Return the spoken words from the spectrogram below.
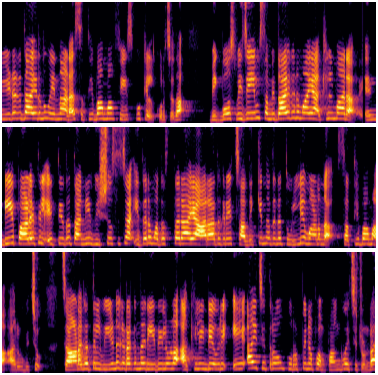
വീടരുതായിരുന്നു എന്നാണ് സത്യഭാമ ഫേസ്ബുക്കിൽ കുറിച്ചത്. ബിഗ് ബോസ് വിജയും സംവിധായകനുമായ Akhil Marar N D A പാളയത്തിൽ എത്തിയത് തന്നെ വിശ്വസിച്ച ഇതര മതസ്ഥരായ ആരാധകരെ ചതിക്കുന്നതിന് തുല്യമാണെന്ന് സത്യഭാമ ആരോപിച്ചു. ചാണകത്തിൽ വീണ് കിടക്കുന്ന രീതിയിലുള്ള അഖിലിന്റെ ഒരു എ ഐ ചിത്രവും കുറിപ്പിനൊപ്പം പങ്കുവച്ചിട്ടുണ്ട്.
